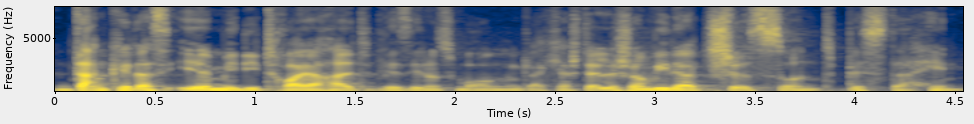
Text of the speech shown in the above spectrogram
Danke, dass ihr mir die Treue haltet. Wir sehen uns morgen an gleicher Stelle schon wieder. Tschüss und bis dahin.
